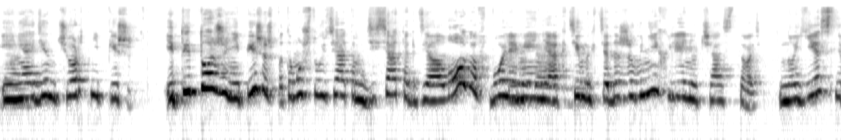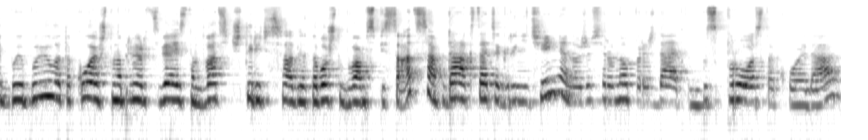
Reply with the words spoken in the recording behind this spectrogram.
и ни один черт не пишет. И ты тоже не пишешь, потому что у тебя там десяток диалогов более-менее ну, да, активных, тебе даже в них лень участвовать. Но если бы было такое, что, например, у тебя есть там 24 часа для того, чтобы вам списаться... Да, кстати, ограничение, оно же все равно порождает как бы спрос такой, да?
